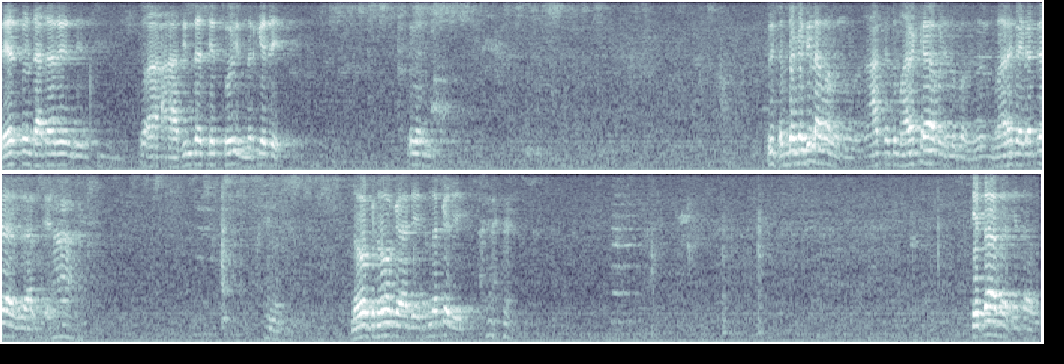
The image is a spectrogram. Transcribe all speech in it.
રેસ પણ દાદા રે તો છે છોડી નરકે તું શબ્દ કદી લાવવાનો? આ છે તો મારે કેવા પડે લોકો મારે કઈ ડર નવો કે નવો કહેવા દે સુંદર કે દે. ચેતાવે ચેતાવે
